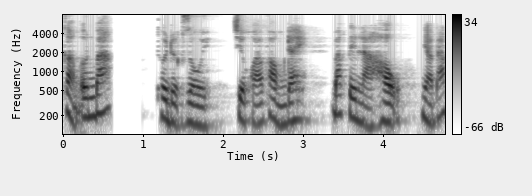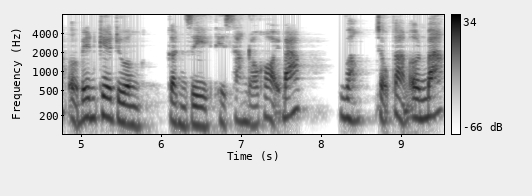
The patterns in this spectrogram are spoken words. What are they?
cảm ơn bác. Thôi được rồi, chìa khóa phòng đây, bác tên là Hậu, nhà bác ở bên kia đường, cần gì thì sang đó gọi bác. Vâng, cháu cảm ơn bác.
